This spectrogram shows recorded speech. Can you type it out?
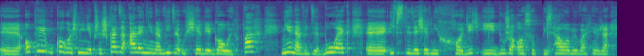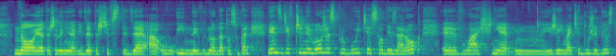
e, okej, u kogoś mi nie przeszkadza, ale nienawidzę u siebie gołych pach, nienawidzę bułek e, i wstydzę się w nich chodzić i dużo osób pisało mi właśnie, że no ja też tego nienawidzę, też się wstydzę, a u innych wygląda to super, więc dziewczyny może spróbujcie sobie za rok e, właśnie, mm, jeżeli macie duży biust,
